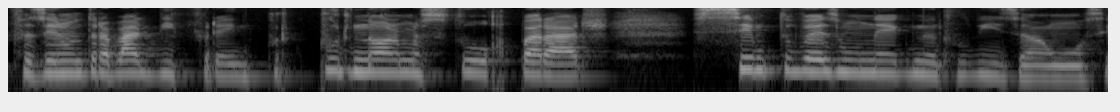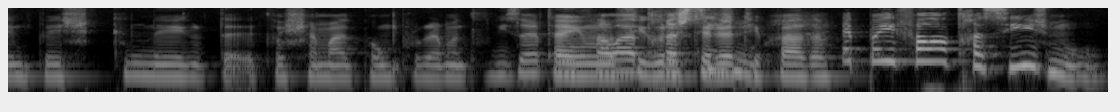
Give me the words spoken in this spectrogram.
fazer um trabalho diferente, porque por norma, se tu reparares, sempre que tu vês um negro na televisão, ou sempre vês que um negro foi chamado para um programa de televisão, é para Tem ir uma falar de racismo. estereotipada. É para ir falar de racismo.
